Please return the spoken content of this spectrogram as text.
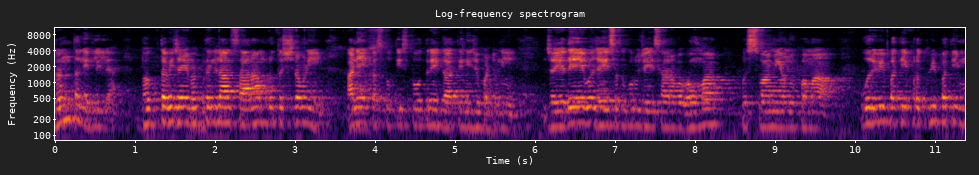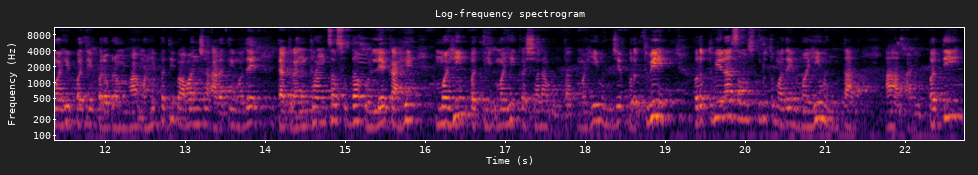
ग्रंथ लिहिलेले आहे भक्त विजय भक्तलीला सारामृत श्रवणी अनेक स्तुती स्तोत्रे गाते निज पठणी. जय देव जय सद्गुरु जय सार्वभौमा व स्वामी अनुपमा. उर्वीपती पृथ्वीपती महिपती परब्रह्मा महिपती बाबांच्या आरतीमध्ये त्या ग्रंथांचा सुद्धा उल्लेख आहे. महिपती मही कशाला म्हणतात? मही म्हणजे पृथ्वी. पृथ्वीला संस्कृतमध्ये मही म्हणतात. हा आणि पती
